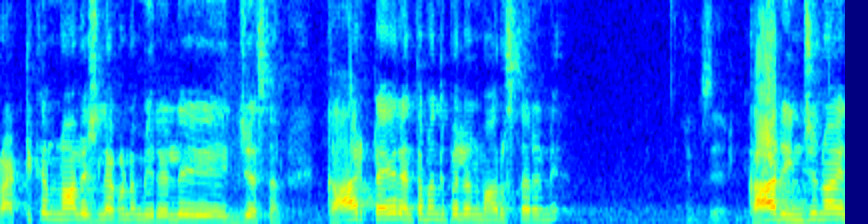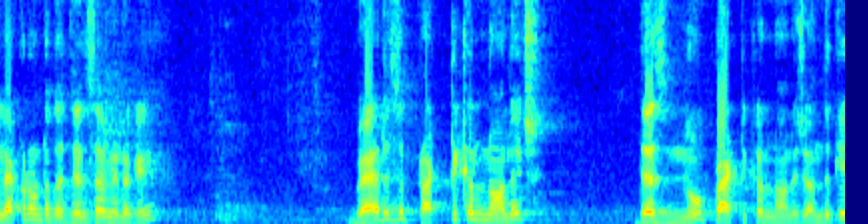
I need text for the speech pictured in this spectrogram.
ప్రాక్టికల్ నాలెడ్జ్ లేకుండా మీరు వెళ్ళి ఇది చేస్తున్నారు. కార్ టైర్ ఎంతమంది పిల్లలు మారుస్తారండి? కార్ ఇంజిన్ ఆయిల్ ఎక్కడ ఉంటుందో తెలుసా వీళ్ళకి? Where is a practical knowledge there is no practical knowledge అందుకే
